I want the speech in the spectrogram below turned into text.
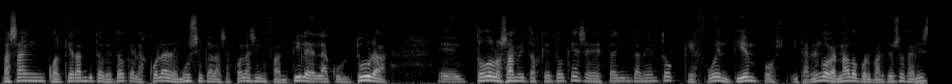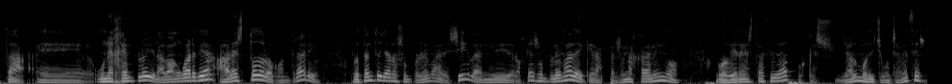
pasa en cualquier ámbito que toque, la escuela de música, las escuelas infantiles, la cultura, eh, todos los ámbitos que toques, este ayuntamiento que fue en tiempos y también gobernado por el Partido Socialista eh, un ejemplo y una vanguardia, ahora es todo lo contrario. Por lo tanto, ya no es un problema de siglas ni de ideología, es un problema de que las personas que ahora mismo gobiernan esta ciudad, pues que s- ya lo hemos dicho muchas veces,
